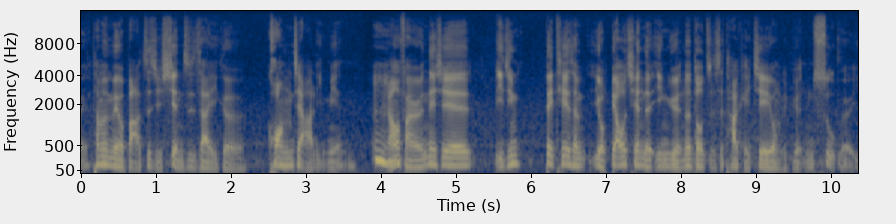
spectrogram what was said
哎，他们没有把自己限制在一个框架里面，嗯然后反而那些已经被贴成有标签的音乐，那都只是他可以借用的元素而已。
